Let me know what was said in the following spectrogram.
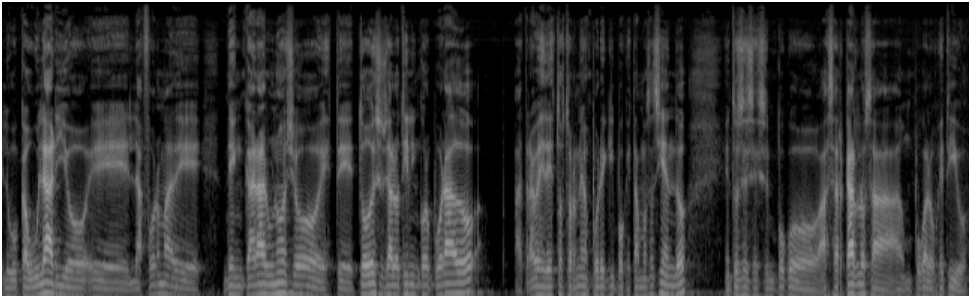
vocabulario, la forma de, de encarar un hoyo, este, todo eso ya lo tiene incorporado a través de estos torneos por equipos que estamos haciendo. Entonces es un poco acercarlos a un poco al objetivo.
